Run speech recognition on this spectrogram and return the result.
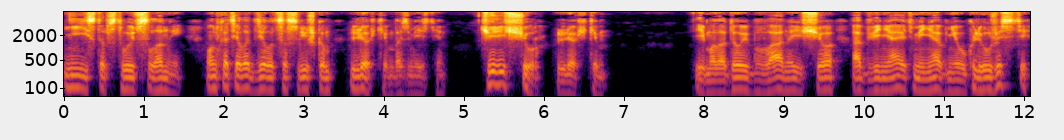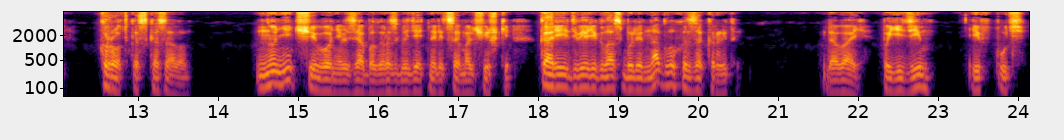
неистовствуют слоны. Он хотел отделаться слишком легким возмездием, чересчур легким. И молодой Бвана еще обвиняет меня в неуклюжести? кротко сказал он. Но ничего нельзя было разглядеть на лице мальчишки. Карие двери глаз были наглухо закрыты. «Давай, поедим и в путь».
